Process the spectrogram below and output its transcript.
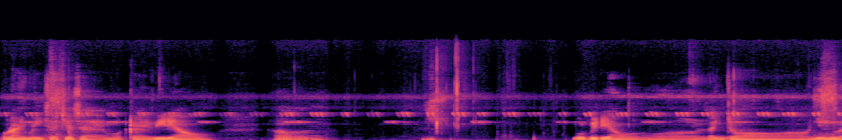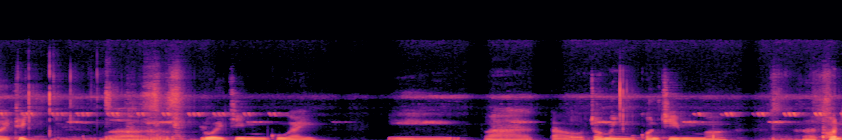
Hôm nay mình sẽ chia sẻ một cái video uh, một video uh, dành cho những người thích uh, nuôi chim cô gáy thì và tạo cho mình một con chim uh, thuần.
